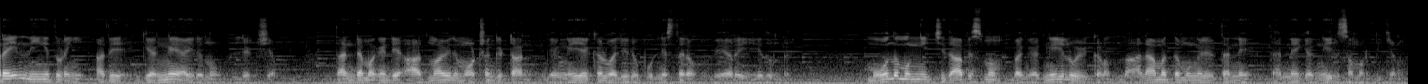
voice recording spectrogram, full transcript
ട്രെയിൻ നീങ്ങി തുടങ്ങി അത് ഗംഗയായിരുന്നു ലക്ഷ്യം. തന്റെ മകന്റെ ആത്മാവിന് മോക്ഷം കിട്ടാൻ ഗംഗയേക്കാൾ വലിയൊരു പുണ്യസ്ഥലം വേറെ ഏതുണ്ട്? മൂന്ന് മുങ്ങി ചിതാഭസ്മം ഗംഗയിൽ ഒഴുക്കണം. നാലാമത്തെ മുങ്ങലിൽ തന്നെ തന്നെ ഗംഗയിൽ സമർപ്പിക്കണം.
